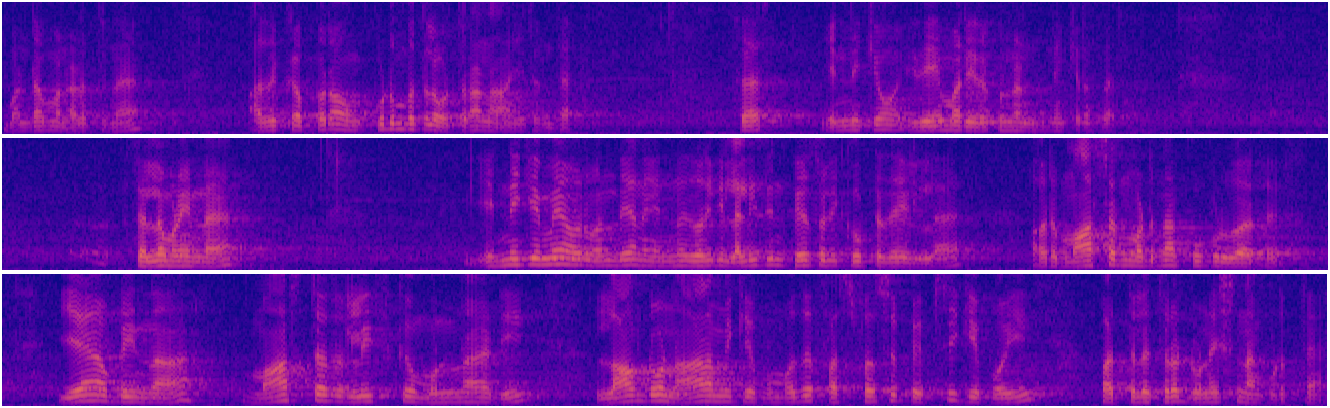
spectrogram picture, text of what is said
மண்டபம் நடத்தினேன். அதுக்கப்புறம் அவங்க குடும்பத்தில் ஒருத்தராக நான் இருந்தேன். சார் இன்றைக்கும் இதே மாதிரி இருக்கும்னு நான் நினைக்கிறேன் சார். செல்லமணின்னு என்றைக்குமே அவர் வந்து எனக்கு இன்னது வரைக்கும் லலித்னு பேர் சொல்லி கூப்பிட்டதே இல்லை. அவர் மாஸ்டர் மட்டும்தான் கூப்பிடுவார். ஏன் அப்படின்னா மாஸ்டர் ரிலீஸ்க்கு முன்னாடி லாக்டவுன் ஆரம்பிக்க போகும்போது ஃபஸ்ட் ஃபஸ்ட்டு பெப்சிக்கு போய் பத்து லட்ச ரூபா டொனேஷன் நான் கொடுத்தேன்.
